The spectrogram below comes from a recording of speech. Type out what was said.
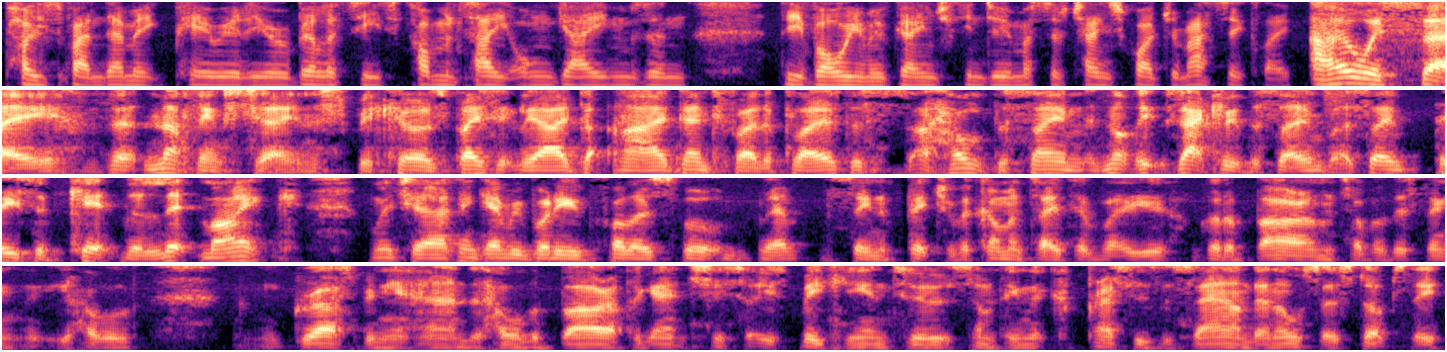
post pandemic period, your ability to commentate on games and the volume of games you can do must have changed quite dramatically. I always say that nothing's changed because basically I, I identify the players. This, I hold the same, not exactly the same, but the same piece of kit, the lip mic, which uh, I think everybody who follows sport have seen a picture of a commentator where you've got a bar on the top of this thing that you hold grasp in your hand and hold the bar up against you. So you're speaking into something that compresses the sound and also stops the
